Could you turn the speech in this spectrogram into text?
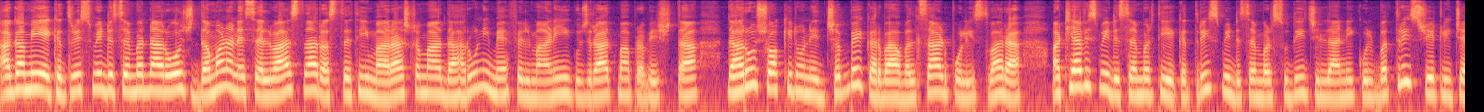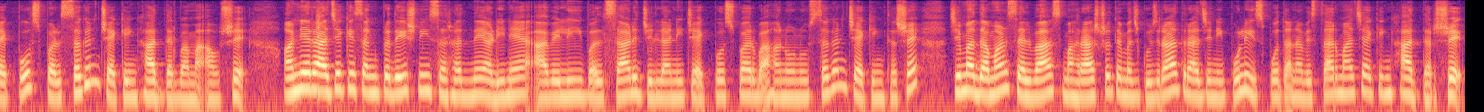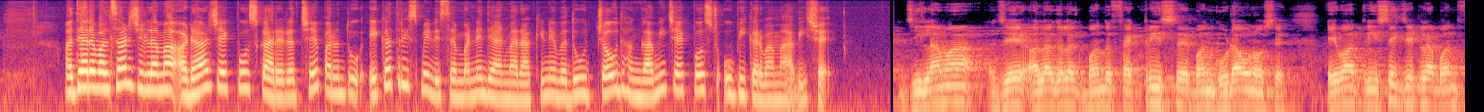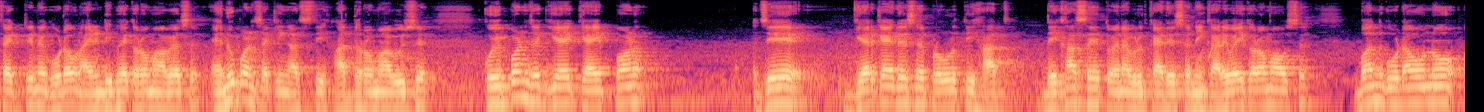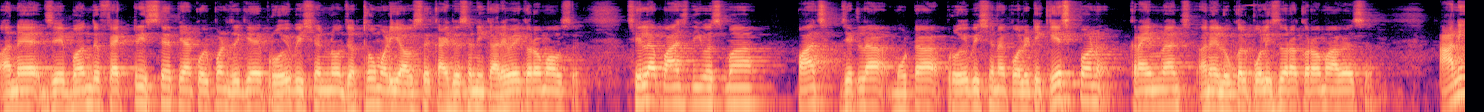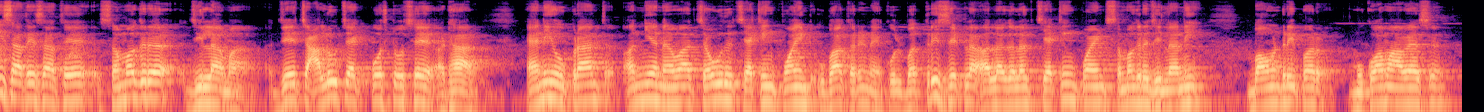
આગામી એકત્રીસમી ડિસેમ્બરના રોજ દમણ અને સેલવાસના રસ્તેથી મહારાષ્ટ્રમાં દારૂની મહેફિલ માણી ગુજરાતમાં પ્રવેશતા દારૂ શોખીનોને જબ્બે કરવા વલસાડ પોલીસ દ્વારા અઠ્યાવીસમી ડિસેમ્બરથી એકત્રીસમી ડિસેમ્બર સુધી જિલ્લાની કુલ બત્રીસ જેટલી ચેકપોસ્ટ પર સઘન ચેકિંગ હાથ ધરવામાં આવશે. અન્ય રાજ્ય કે સંઘ પ્રદેશની સરહદને અડીને આવેલી વલસાડ જિલ્લાની ચેકપોસ્ટ પર વાહનોનું સઘન ચેકિંગ થશે, જેમાં દમણ, સેલવાસ, મહારાષ્ટ્ર તેમજ ગુજરાત રાજ્યની પોલીસ પોતાના વિસ્તારમાં ચેકિંગ હાથ ધરશે. અત્યારે વલસાડ જિલ્લામાં અઢાર ચેકપોસ્ટ કાર્યરત છે, પરંતુ એકત્રીસમી ડિસેમ્બરને ધ્યાનમાં રાખીને વધુ ચૌદ હંગામી ચેકપોસ્ટ ઊભી કરવામાં આવી છે. જિલ્લામાં જે અલગ અલગ બંધ ફેક્ટરીઝ છે, બંધ ગોડાઉનો છે, એવા ત્રીસેક જેટલા બંધ ફેક્ટરીને ગોડાઉન આઈડેન્ટિફાઈ કરવામાં આવ્યા છે. એનું પણ ચેકિંગ આજથી હાથ ધરવામાં આવ્યું છે. કોઈપણ જગ્યાએ ક્યાંય પણ જે ગેરકાયદેસર પ્રવૃત્તિ હાથ દેખાશે તો એના વિરુદ્ધ કાયદેસરની કાર્યવાહી કરવામાં આવશે. બંધ ગોડાઉનો અને જે બંધ ફેક્ટરીઝ છે, ત્યાં કોઈપણ જગ્યાએ પ્રોહિબિશનનો જથ્થો મળી આવશે, કાયદેસરની કાર્યવાહી કરવામાં આવશે. છેલ્લા પાંચ દિવસમાં પાંચ જેટલા મોટા પ્રોહિબિશનના ક્વોલિટી કેસ પણ ક્રાઇમ બ્રાન્ચ અને લોકલ પોલીસ દ્વારા કરવામાં આવ્યા છે. આની સાથે સાથે સમગ્ર જિલ્લામાં જે ચાલુ ચેકપોસ્ટો છે, અઢાર, એની ઉપરાંત અન્ય નવા ચૌદ ચેકિંગ પોઈન્ટ ઊભા કરીને કુલ બત્રીસ જેટલા અલગ અલગ ચેકિંગ પોઈન્ટ સમગ્ર જિલ્લાની બાઉન્ડ્રી પર મૂકવામાં આવ્યા છે.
